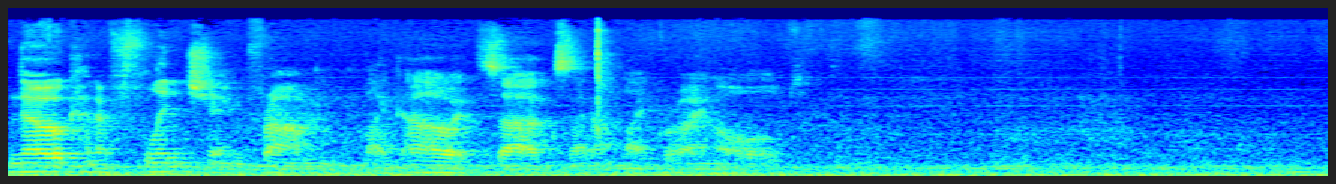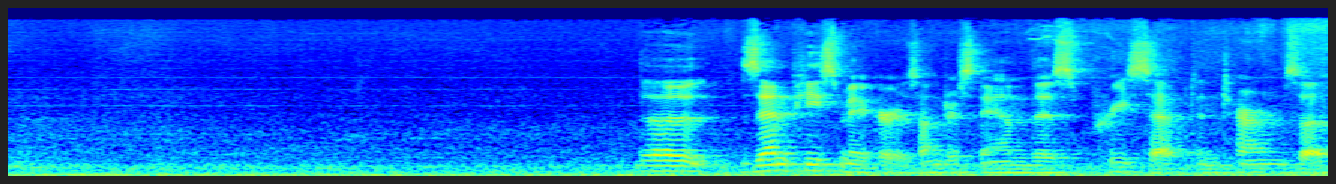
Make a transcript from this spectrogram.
No kind of flinching from, like, oh, it sucks, I don't like growing old. The Zen peacemakers understand this precept in terms of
